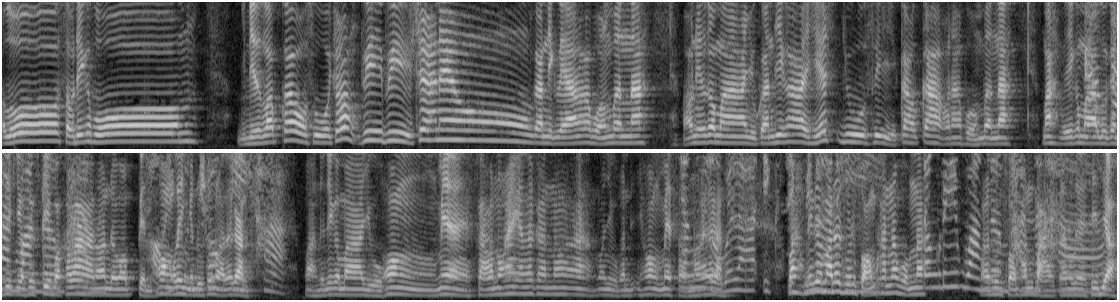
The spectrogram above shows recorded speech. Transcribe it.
สวัสดีครับผม ยินดีต้อนรับเข้าสู่ช่องพีพีชแนลกันอีกแล้วนะครับผมเพื่อนนะเอานี้ก็มาอยู่กันที่ค่าย HUC 99 นะครับผมเพื่อนนะ มาวันนี้ก็มาลุยกันที่เกมเซ็กซี่บาคาร่าเนาะเดี๋ยวมาเปลี่ยนห้องเล่นกันดูสักหน่อยแล้วกันค่ะมาเดี๋ยวนี้ก็มาอยู่ห้องแม่สาวน้อยกันแล้วกันเนาะ อะ มาอยู่กันที่ห้องแม่สาวยังน้อยเหลืแล้วอกันเวลาอีกสิมานี่ก็มาได้ทุนสองพันนะผมนะต้องรีบวางมาเดิทุนมสองพันบาทกันเลยทีเดียว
